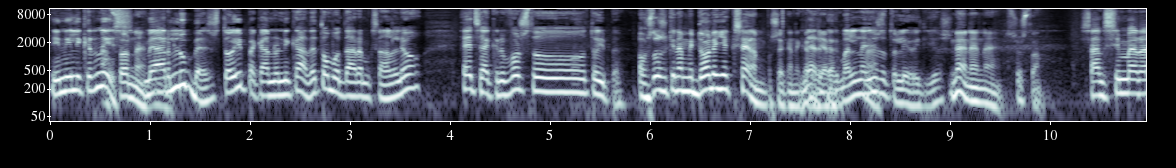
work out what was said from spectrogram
Είναι ειλικρινής. Αυτό ναι, με ναι. αρλούμπες. Το είπε κανονικά. Δεν το μοντάραμε, ξαναλέω. Έτσι ακριβώς το, το είπε. Ωστόσο και να μην το έλεγε, ξέραμε πώ έκανε Ναι, ρε καριέρα. παιδί, μου, αλλά είναι αλλιώς δεν το λέει ο ίδιος. Ναι, ναι, ναι, σωστό. Σαν σήμερα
